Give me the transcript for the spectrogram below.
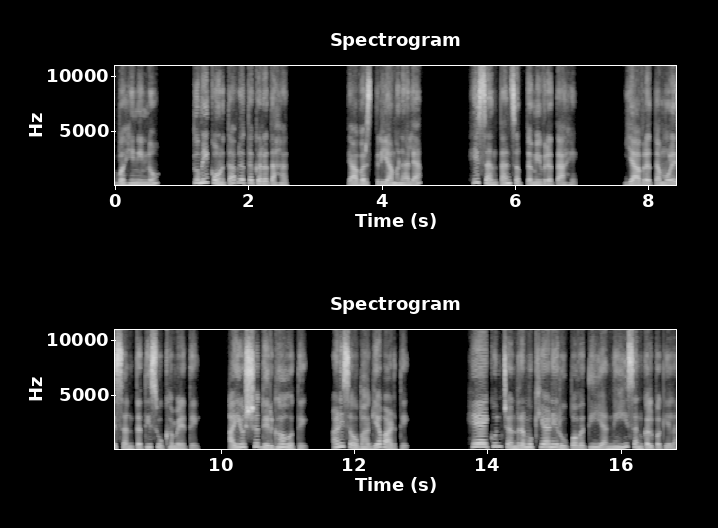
बहिणींनो तुम्ही कोणता व्रत करत आहात? त्यावर स्त्रिया म्हणाल्या हे संतान सप्तमी व्रत आहे. या व्रतामुळे संतती सुख मिळते आयुष्य दीर्घ होते आणि सौभाग्य वाढते. हे ऐकून चंद्रमुखी आणि रूपवती यांनीही संकल्प केला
